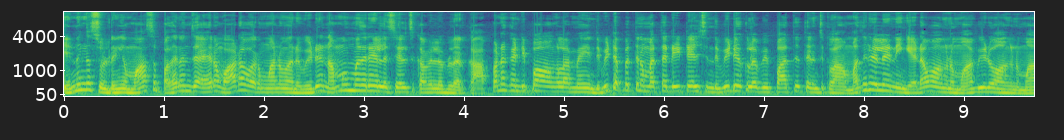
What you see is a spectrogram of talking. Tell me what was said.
என்னங்க சொல்கிறீங்க மாதம் பதினஞ்சாயிரம் வாடகை வருமானம் வர வீடு. நம்ம மதுரையில் சேல்ஸுக்கு அவைலபிளாக இருக்கா? அப்போனா கண்டிப்பாக வாங்கலாமே. இந்த வீட்டை பற்றின மற்ற டீட்டெயில்ஸ் இந்த வீடியோக்குள்ளே போய் பார்த்து தெரிஞ்சுக்கலாம். மதுரையில் நீங்கள் இடம் வாங்கணுமா? வீடு வாங்கணுமா?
